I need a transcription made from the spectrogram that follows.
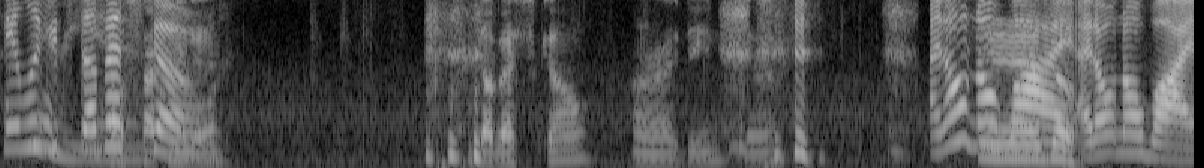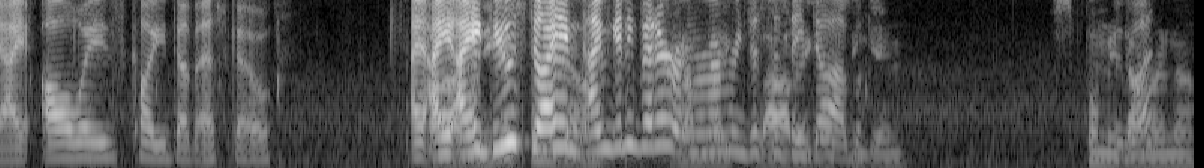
Hey, look, oh, There it's he Dub is. What's happening Esco. Dubesco? Alright, Dean. Yeah. I don't know Yeah, why. Dub. I don't know why. I always call you Dub Esco. I, Uh, I, I do still. I'm. I'm getting better at I'm, like, remembering just to say Dub. in-game. Just put me Wait, down what? right now.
